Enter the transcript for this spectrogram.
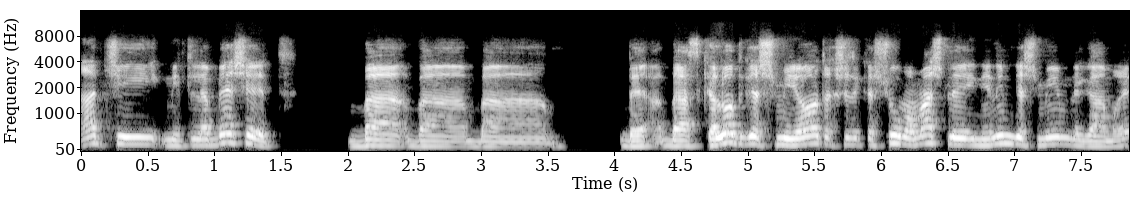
עד שהיא מתלבשת ב, ב, ב, ב, בהשכלות גשמיות, איך שזה קשור ממש לעניינים גשמיים לגמרי,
